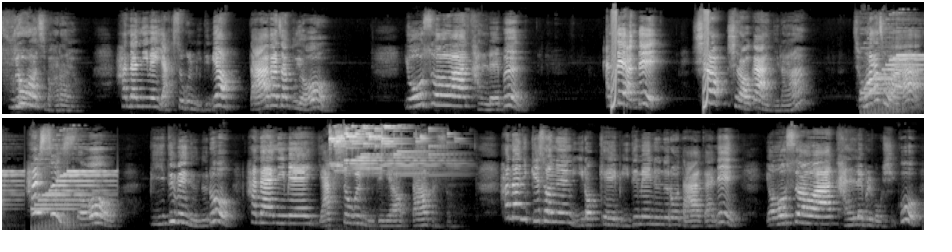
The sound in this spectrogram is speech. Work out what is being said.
두려워하지 말아요. 하나님의 약속을 믿으며 나아가자고요. 여호수아와 갈렙은 안돼 안돼 싫어 싫어가 아니라 좋아 좋아 할 수 있어 믿음의 눈으로 하나님의 약속을 믿으며 나아갔어요. 하나님께서는 이렇게 믿음의 눈으로 나아가는 여호수아와 갈렙을 보시고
